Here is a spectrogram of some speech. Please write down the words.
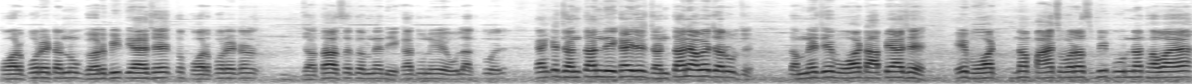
કોર્પોરેટરનું ઘર બી ત્યાં છે, તો કોર્પોરેટર જતા હશે તો એમને દેખાતું નહીં, એવું લાગતું હોય છે. કારણ કે જનતાને દેખાય છે, જનતાને હવે જરૂર છે. તમને જે વોટ આપ્યા છે, એ વોટના પાંચ વર્ષ બી પૂર્ણ થવાયા,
